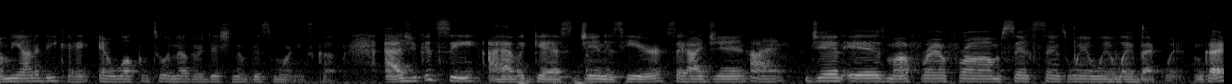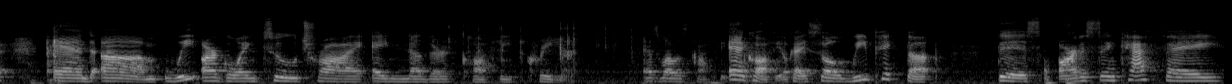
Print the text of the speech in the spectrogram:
Good morning, everybody. I'm Meanna DK, and welcome to another edition of This Morning's Cup. As you can see, I have a guest. Jenn is here. Say hi, Jenn. Hi. Jenn is my friend from since since when when way back when. Okay, and um, we are going to try another coffee creamer. As well as coffee. and coffee. Okay, so we picked up this Artisan Cafe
